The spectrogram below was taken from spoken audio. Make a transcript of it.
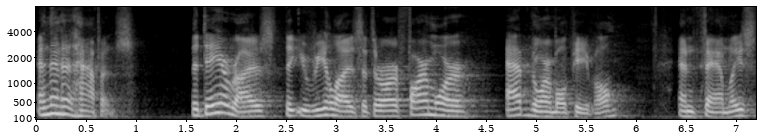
And then it happens. The day arrives that you realize that there are far more abnormal people and families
